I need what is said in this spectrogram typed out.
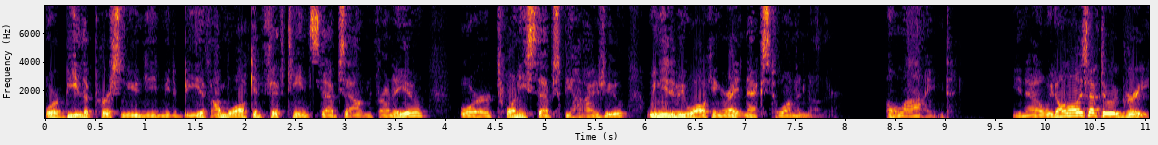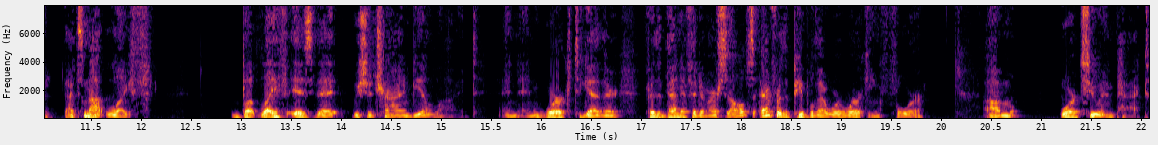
or be the person you need me to be if I'm walking 15 steps out in front of you or 20 steps behind you. We need to be walking right next to one another, aligned. You know, we don't always have to agree. That's not life. But life is that we should try and be aligned and, and work together for the benefit of ourselves and for the people that we're working for. Um, or to impact,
